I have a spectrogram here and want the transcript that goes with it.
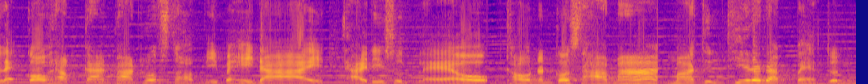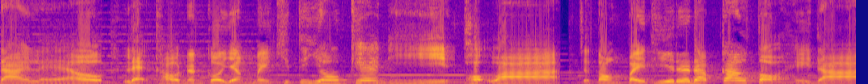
และก็ทำการผ่านทดสอบนี้ไปให้ได้ ท้ายที่สุดแล้ว เขานั้นก็สามารถมาถึงที่ระดับ 8 จนได้แล้ว และเขานั้นก็ยังไม่คิดที่ยอมแค่นี้ เพราะว่าจะต้องไปที่ระดับ 9 ต่อให้ได้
